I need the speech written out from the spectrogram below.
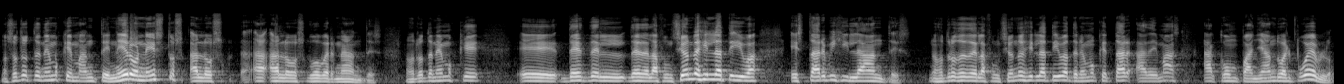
Nosotros tenemos que mantener honestos a los, a los gobernantes. Nosotros tenemos que eh, desde, desde la función legislativa, estar vigilantes. Nosotros desde la función legislativa tenemos que estar además acompañando al pueblo.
